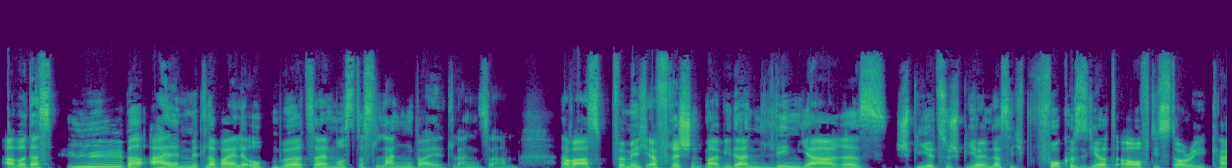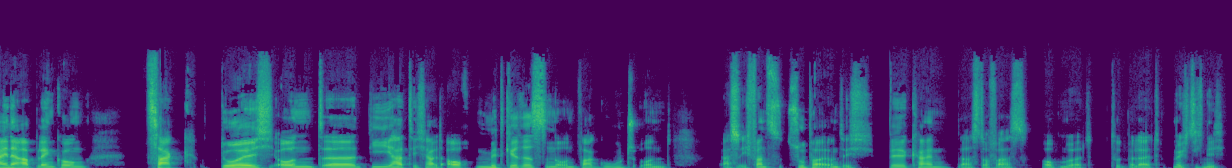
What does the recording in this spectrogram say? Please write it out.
aber dass überall mittlerweile Open World sein muss, das langweilt langsam. Da war es für mich erfrischend, mal wieder ein lineares Spiel zu spielen, das sich fokussiert auf die Story, keine Ablenkung, zack, durch und äh, die hatte ich halt auch mitgerissen und war gut und also ich fand's super und ich will kein Last of Us Open World. Tut mir leid, möchte ich nicht.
